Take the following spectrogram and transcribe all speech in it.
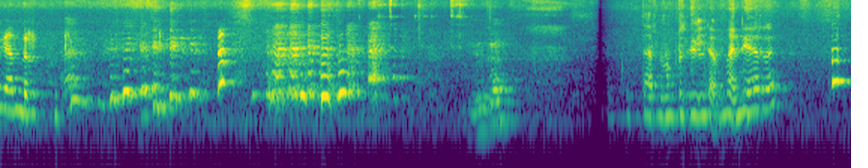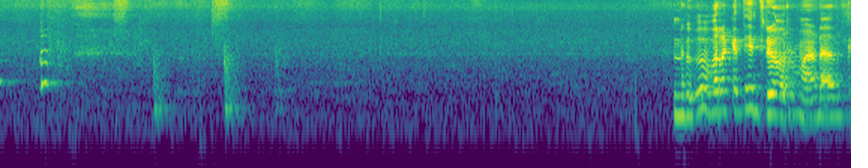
ಒಂದು ಗಂದ್ರ ಕೂತಾರ ನೋಡ್ರಿ ಇಲ್ಲ ಮನೆಯವ್ರ ನಗು ಬರಕತ್ತೈತ್ರಿ ಅವ್ರು ಮಾಡೋದ್ಕ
